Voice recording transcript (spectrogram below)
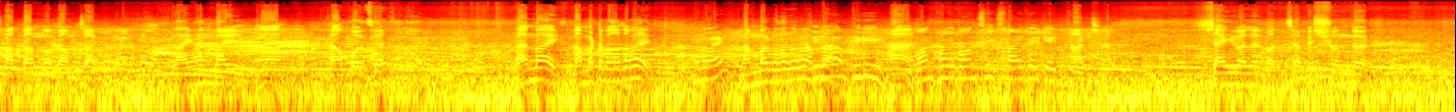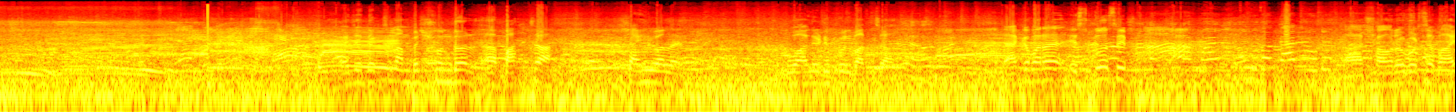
সাতান্ন দাম চাই। রায়হান ভাই দাম বলছে। রায়হান ভাই, নাম্বারটা বলা যাবে? নাম্বার বলা যাবে আপনার? হ্যাঁ। আচ্ছা। শাহিওয়ালের বাচ্চা, বেশ সুন্দর এই যে দেখছিলাম বেশ সুন্দর বাচ্চা শাহিওয়ালের কোয়ালিটি ফুল বাচ্চা। একেবারে এক্সক্লুসিভ সংগ্রহ করছে ভাই।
